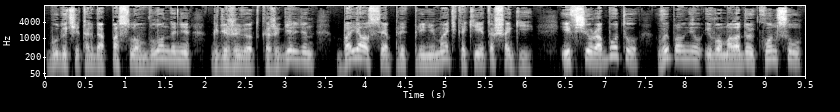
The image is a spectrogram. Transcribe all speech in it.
будучи тогда послом в Лондоне, где живет Кожегельдин, боялся предпринимать какие-то шаги и всю работу выполнил его молодой консул,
